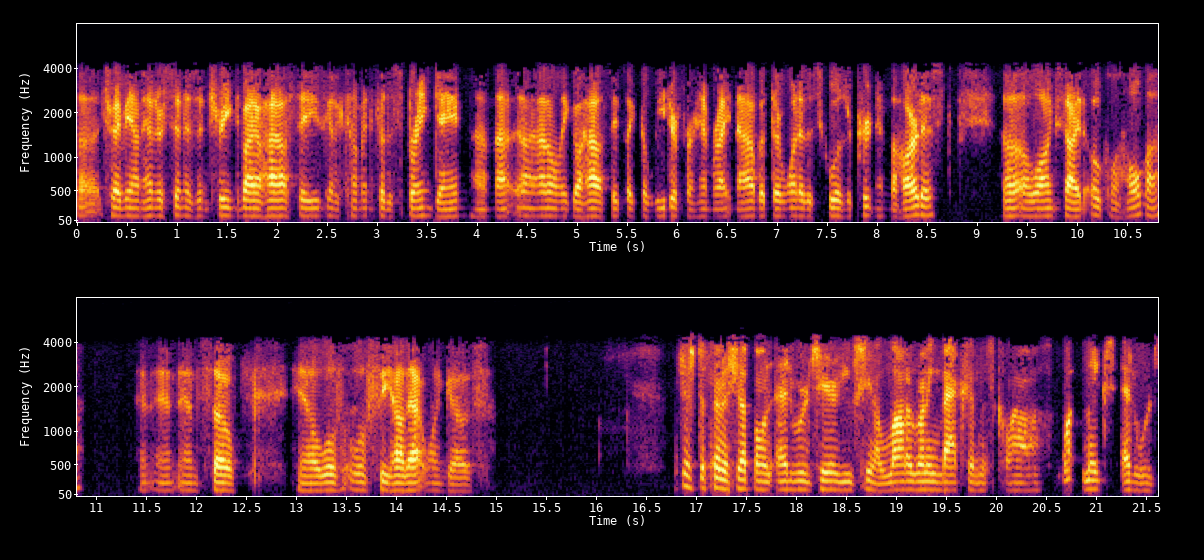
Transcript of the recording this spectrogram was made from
uh, TreVeyon Henderson is intrigued by Ohio State. He's going to come in for the spring game. I'm not, I don't think Ohio State's like the leader for him right now, but they're one of the schools recruiting him the hardest, uh, alongside Oklahoma. and and and so, you know, we'll we'll see how that one goes. Just to finish up on Edwards here, you've seen a lot of running backs in this class. What makes Edwards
